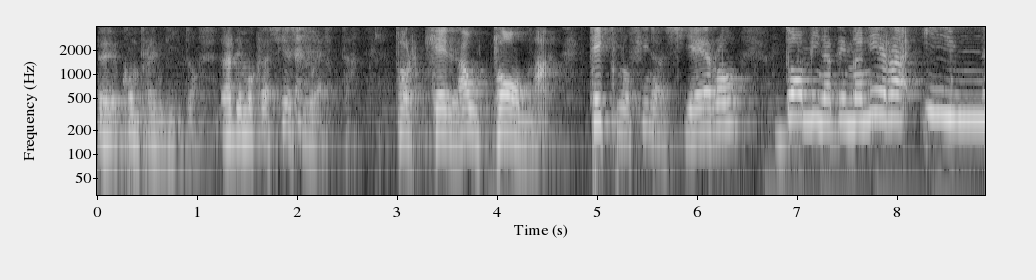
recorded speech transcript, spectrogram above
eh, comprendido, la democracia es muerta, porque el automa tecnofinanciero domina de manera in,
